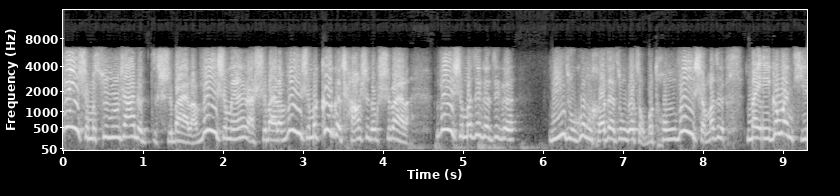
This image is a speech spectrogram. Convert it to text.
为什么孙中山的失败了？为什么杨元失败了？为什么各个尝试都失败了？为什么这个这个民主共和在中国走不通？为什么这个每个问题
